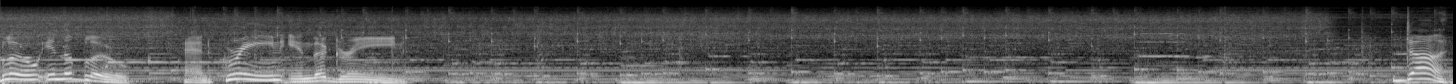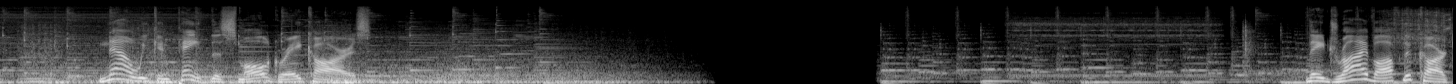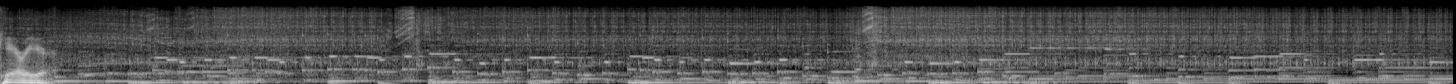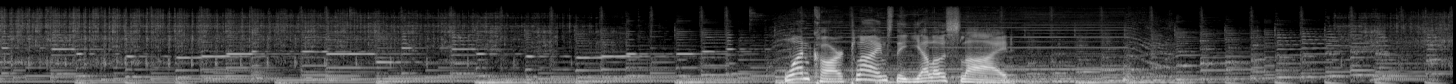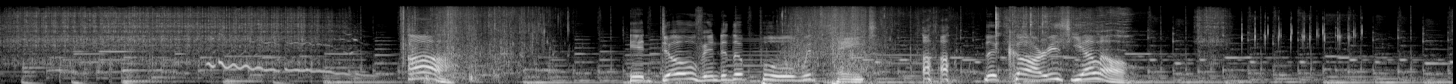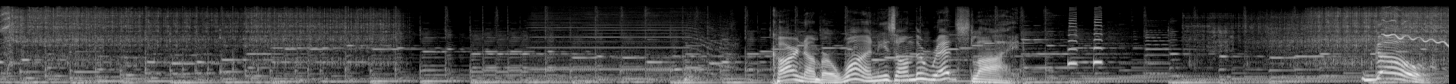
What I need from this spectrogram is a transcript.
Blue in the blue and green in the green. Done! Now we can paint the small gray cars. They drive off the car carrier. One car climbs the yellow slide. Ah! It dove into the pool with paint. the car is yellow. Car number one is on the red slide. Go!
